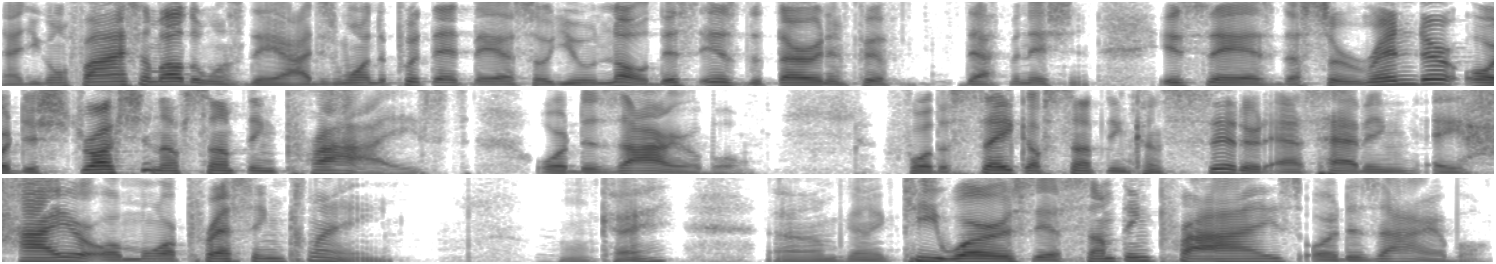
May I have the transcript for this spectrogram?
Now, you're going to find some other ones there. I just wanted to put that there so you'll know this is the third and fifth definition. It says the surrender or destruction of something prized or desirable for the sake of something considered as having a higher or more pressing claim. Okay? Um, key words there something prized or desirable.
